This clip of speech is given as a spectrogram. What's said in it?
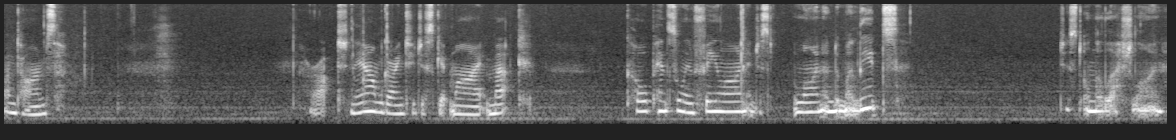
Fun times. Right, now I'm going to just get my MAC kohl pencil in feline and just line under my lids. Just on the lash line.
